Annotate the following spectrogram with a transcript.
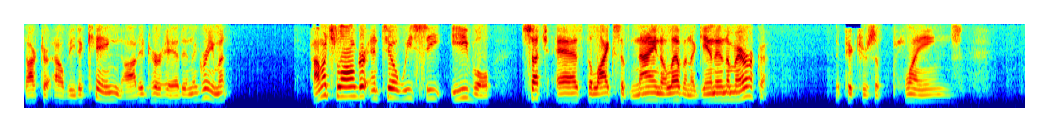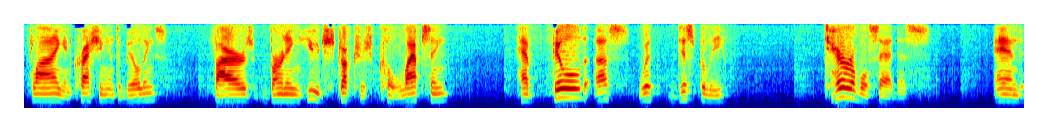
Dr. Alveda King nodded her head in agreement. How much longer until we see evil such as the likes of 9-11 again in America? The pictures of planes flying and crashing into buildings, fires burning, huge structures collapsing, have filled us with disbelief, terrible sadness, and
